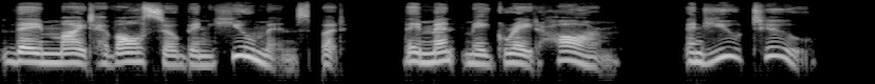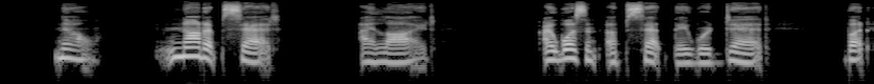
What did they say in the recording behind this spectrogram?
They might have also been humans, but they meant me great harm. And you too. No, not upset. I lied. I wasn't upset they were dead, but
